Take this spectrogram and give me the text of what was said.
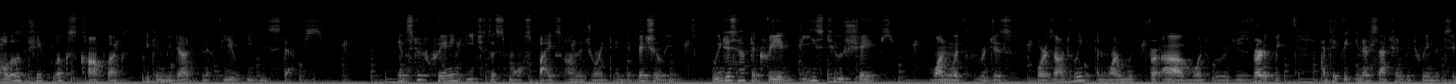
although the shape looks complex, it can be done in a few easy steps. Instead of creating each of the small spikes on the joint individually, we just have to create these two shapes, one with ridges horizontally and one with, uh, with ridges vertically, and take the intersection between the two.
